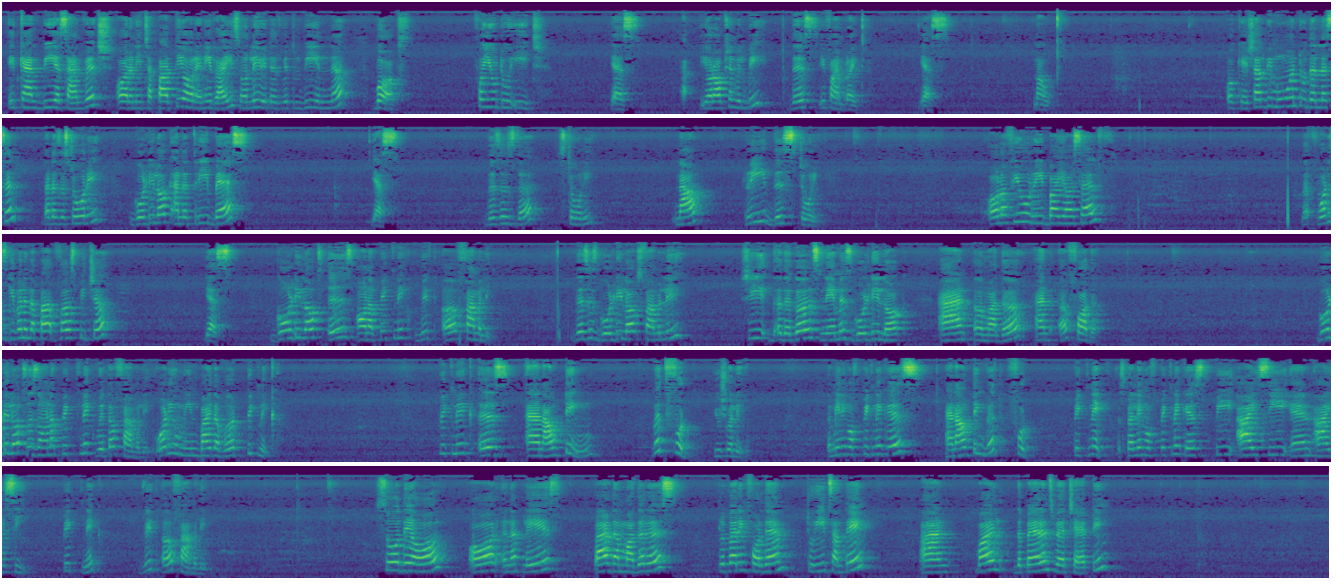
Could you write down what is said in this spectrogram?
It can be a sandwich or any chapati or any rice only it, is, it will be in a box for you to eat. Yes your option will be this if I am right. Yes. Now. Okay, shall we move on to the lesson? That is the story. Goldilocks and the three bears. Yes. This is the story. Now, read this story. All of you read by yourself. What is given in the first picture? Yes. Goldilocks is on a picnic with a family. This is Goldilocks family. She, the girl's name is Goldilocks and a mother and a father. Goldilocks is on a picnic with a family. What do you mean by the word picnic? Picnic is an outing with food usually. The meaning of picnic is an outing with food. Picnic. The spelling of picnic is P-I-C-N-I-C. Picnic with a family. So they all are in a place where the mother is preparing for them to eat something and while the parents were chatting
